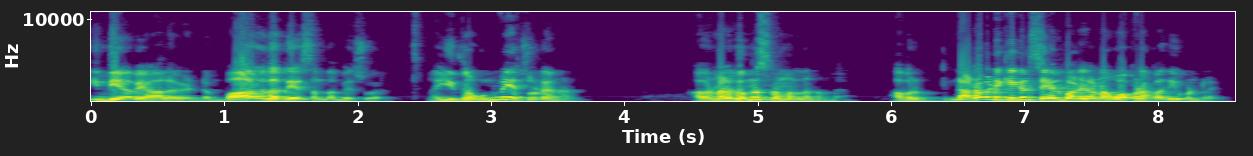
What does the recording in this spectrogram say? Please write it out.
இந்தியாவை ஆள வேண்டும். பாரத தேசம் தான் பேசுவார். நான் இது நான் உண்மையை சொல்றேன் நான். அவர் மேல விமர்சனம் பண்ணல நம்ம. அவர் நடவடிக்கைகள் செயல்பாடுகள் நான் ஓப்பனா பதிவு பண்றேன்.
